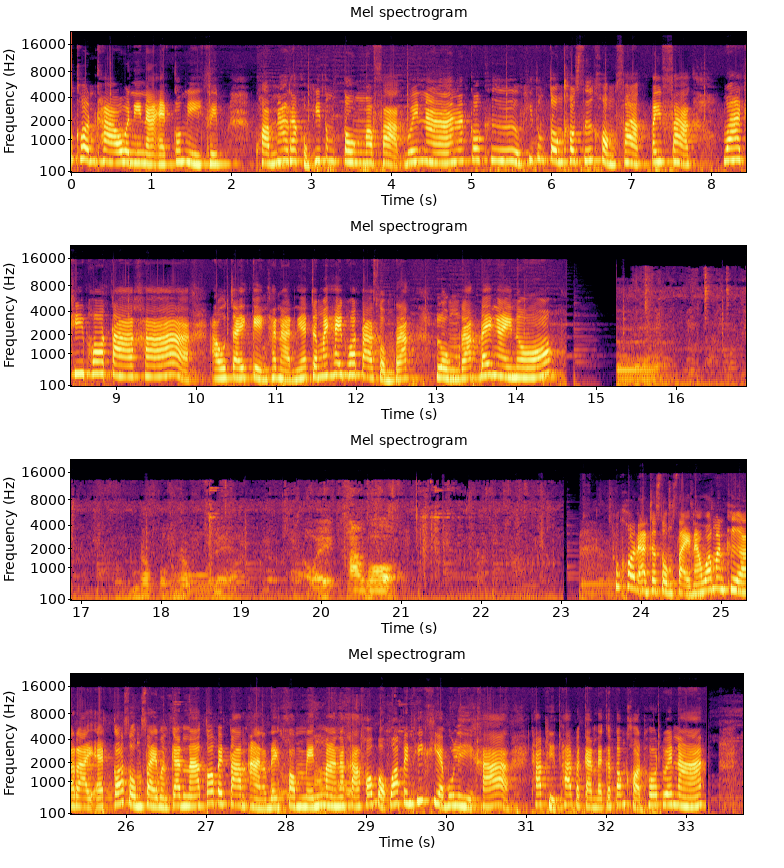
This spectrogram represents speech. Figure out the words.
ทุกคนคะวันนี้นะแอดก็มีคลิปความน่ารักของพี่ตรงๆมาฝากด้วยนะนั่นก็คือพี่ตรงๆเขาซื้อของฝากไปฝากว่าที่พ่อตาค่ะ เอาใจเก่งขนาดนี้จะไม่ให้พ่อตาสมรักหลงรักได้ไงเนาะครับผมครับโอ้โหเนี่ยเอาไว้ข้างพ่อ ทุกคนอาจจะสงสัยนะว่ามันคืออะไรแอดก็สงสัยเหมือนกันนะ ก็ไปตามอ่านในคอมเมนต์มานะคะเขาบอกว่าเป็นที่เขี่ยบุหรี่ค่ะ ถ้าผิดพลาดประการใดก็ต้องขอโทษด้วยนะ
